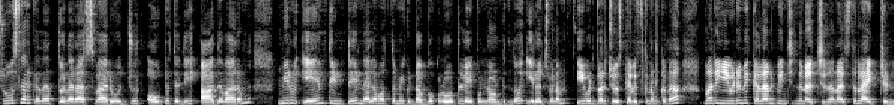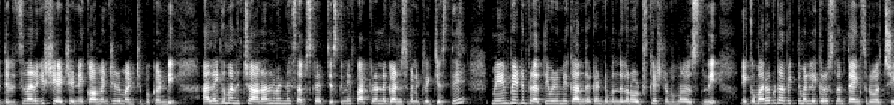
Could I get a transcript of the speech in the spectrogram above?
చూశారు కదా తులరాశి వారు జూన్ ఒకటో తేదీ ఆదివారం. మీరు ఏం తింటే నెల మొత్తం మీకు డబ్బుకు లోటు లేకుండా ఉంటుందో ఈరోజు మనం ఈ వీడియో ద్వారా చూసి తెలుసుకున్నాం కదా. మరి ఈ వీడియో మీకు ఎలా అనిపించింది నచ్చిందో నచ్చితే లైక్ చేయండి తెలిసిన వారికి షేర్ చేయండి కామెంట్ చేయడం మర్చిపోకండి. అలాగే మన ఛానల్ని వెంటనే సబ్స్క్రైబ్ చేసుకుని పక్కన ఉన్న గంట క్లిక్ చేస్తే మేము పెట్టిన ప్రతి వీడియో మీకు అందరికంటే ముందుగా నోటిఫికేషన్ రూపంలో వస్తుంది. ఇక మరొక టాపిక్తో మళ్ళీ కలుస్తున్నాం థ్యాంక్స్ ఫర్ వాచింగ్.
